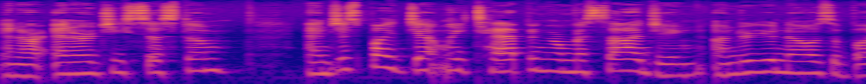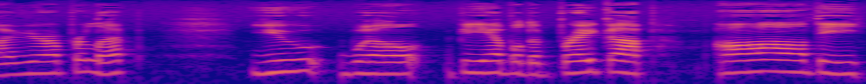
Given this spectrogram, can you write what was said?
in our energy system. And just by gently tapping or massaging under your nose above your upper lip, you will be able to break up all the,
